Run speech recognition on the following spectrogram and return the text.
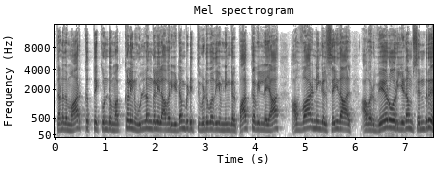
தனது மார்க்கத்தை கொண்டு மக்களின் உள்ளங்களில் அவர் இடம் பிடித்து விடுவதையும் நீங்கள் பார்க்கவில்லையா? அவ்வாறு நீங்கள் செய்தால் அவர் வேறொரு இடம் சென்று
